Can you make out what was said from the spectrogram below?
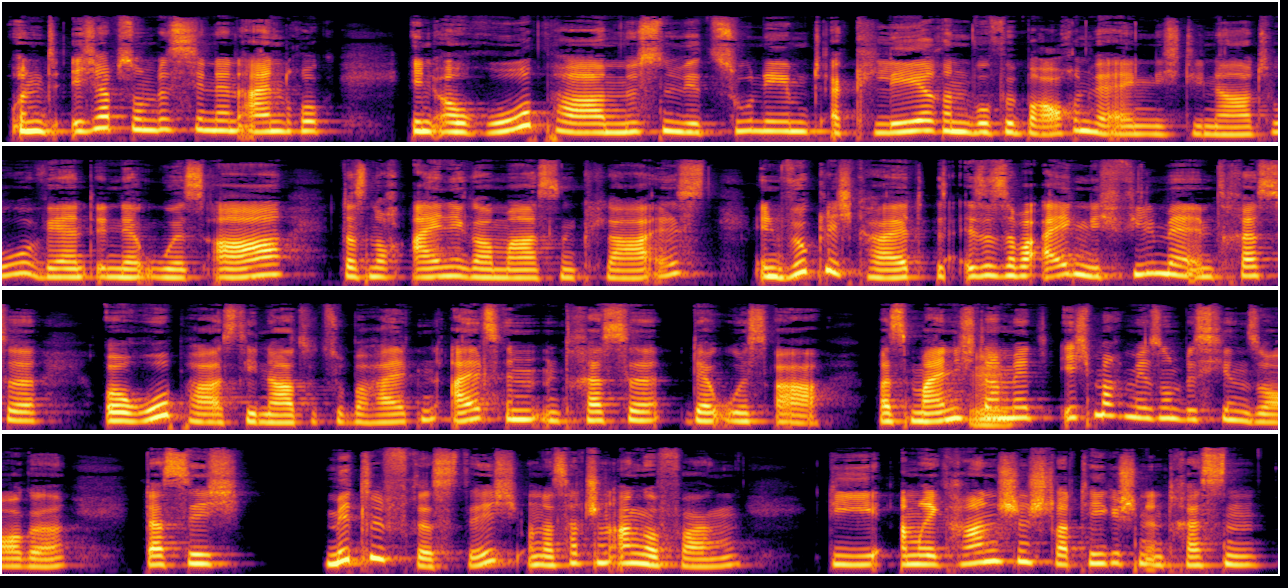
Und ich habe so ein bisschen den Eindruck, in Europa müssen wir zunehmend erklären, wofür brauchen wir eigentlich die NATO, während in der USA das noch einigermaßen klar ist. In Wirklichkeit ist es aber eigentlich viel mehr Interesse Europas, die NATO zu behalten, als im Interesse der USA. Was meine ich mhm. damit? Ich mache mir so ein bisschen Sorge, dass sich mittelfristig, und das hat schon angefangen, die amerikanischen strategischen Interessen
